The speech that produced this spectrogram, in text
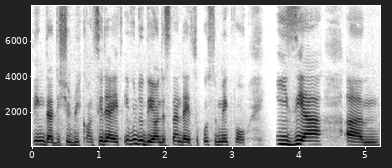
think that they should reconsider it, even though they understand that it's supposed to make for easier um,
